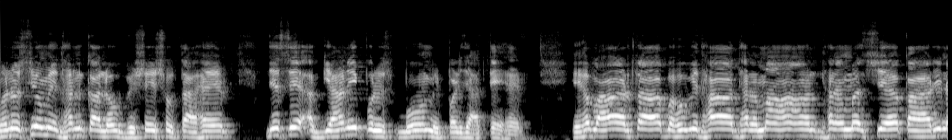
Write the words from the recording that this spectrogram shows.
मनुष्यों में धन का लोभ विशेष होता है, जिससे अज्ञानी पुरुष मोह में पड़ जाते हैं। यह वार्ता बहुविधा धर्मा धर्म से कारिण।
